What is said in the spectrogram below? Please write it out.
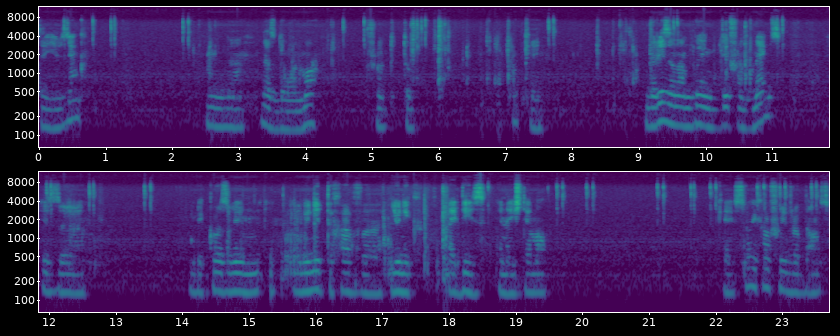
They're using and uh, let's do one more 2 okay the reason I'm doing different names is uh, because we we need to have uh, unique IDs in HTML. Okay, so we have three dropdowns.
